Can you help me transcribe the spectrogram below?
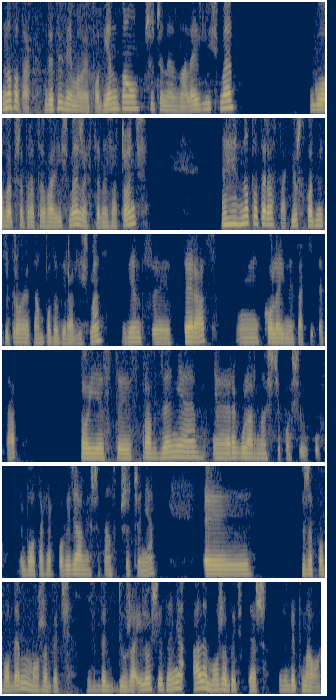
No to tak, decyzję mamy podjętą, przyczynę znaleźliśmy, głowę przepracowaliśmy, że chcemy zacząć. E, No to teraz tak, już składniki trochę tam podobieraliśmy, więc e, teraz mm, kolejny taki etap to jest e, sprawdzenie regularności posiłków, bo tak jak powiedziałam jeszcze tam w przyczynie, że powodem może być zbyt duża ilość jedzenia, ale może być też zbyt mała.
